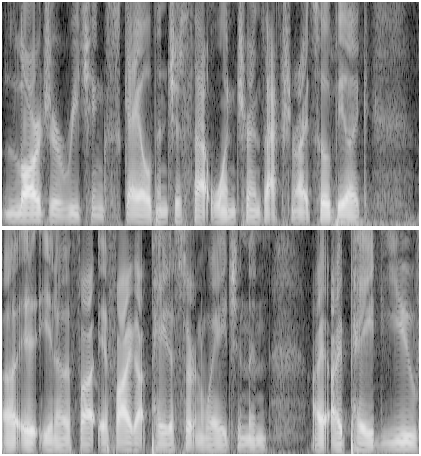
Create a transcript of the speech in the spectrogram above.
larger reaching scale than just that one transaction, right? So it'd be like, uh, it, you know, if I if I got paid a certain wage and then I, I paid you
